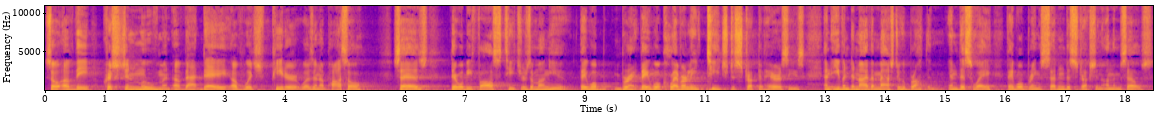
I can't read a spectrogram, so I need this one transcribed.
So, of the Christian movement of that day, of which Peter was an apostle, says there will be false teachers among you. They will, bring, they will cleverly teach destructive heresies and even deny the master who brought them. In this way, they will bring sudden destruction on themselves.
